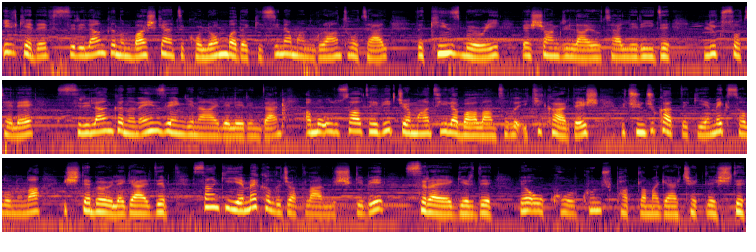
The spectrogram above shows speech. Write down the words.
İlk hedef Sri Lanka'nın başkenti Colombo'daki Cinnamon Grand Hotel, The Kingsbury ve Shangri-La otelleriydi. Lüks otele Sri Lanka'nın en zengin ailelerinden ama Ulusal Tevhid Cemaati ile bağlantılı iki kardeş 3. kattaki yemek salonuna işte böyle geldi. Sanki yemek alacaklarmış gibi sıraya girdi ve o korkunç patlama gerçekleşti.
